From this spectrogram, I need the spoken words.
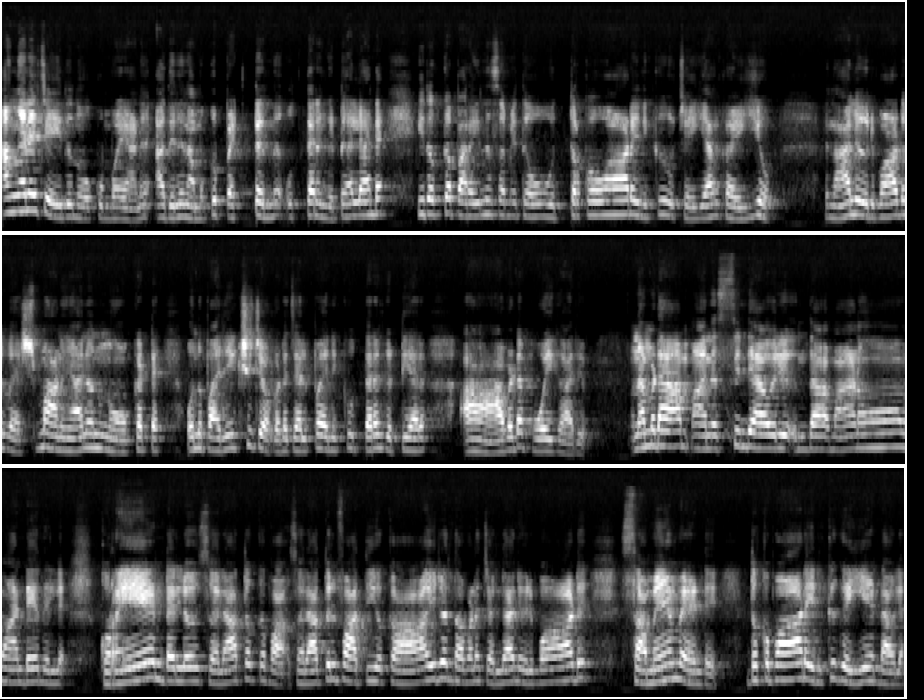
അങ്ങനെ ചെയ്തു നോക്കുമ്പോഴാണ് അതിന് നമുക്ക് പെട്ടെന്ന് ഉത്തരം കിട്ടുക. അല്ലാണ്ട് ഇതൊക്കെ പറയുന്ന സമയത്ത് ഓ ഇത്രക്കോവാട് എനിക്ക് ചെയ്യാൻ കഴിയുമോ എന്നാലും ഒരുപാട് വിഷമമാണ് ഞാനൊന്ന് നോക്കട്ടെ ഒന്ന് പരീക്ഷിച്ച് നോക്കട്ടെ. ചിലപ്പോൾ എനിക്ക് ഉത്തരം കിട്ടിയാലോ? ആ അവിടെ പോയി കാര്യം. നമ്മുടെ ആ മനസ്സിന്റെ ആ ഒരു എന്താ വേണോ വേണ്ടേന്നില്ല. കുറേ ഉണ്ടല്ലോ സ്വലാത്തൊക്കെ സ്വലാത്തുൽ ഫാത്തിയൊക്കെ ആയിരം തവണ ചൊല്ലാൻ ഒരുപാട് സമയം വേണ്ടേ? ഇതൊക്കെ പാടെ എനിക്ക് കഴിയുണ്ടാവില്ല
